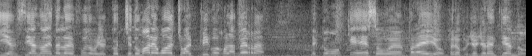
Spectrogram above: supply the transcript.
y MCAS no van a estar lo de Fuso, porque el coche tu madre, weón, chupa el pico con la perra. Es como, ¿qué es eso, weón, para ellos? Pero yo, yo lo entiendo.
